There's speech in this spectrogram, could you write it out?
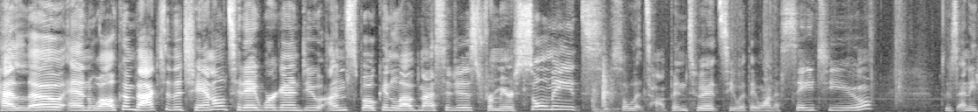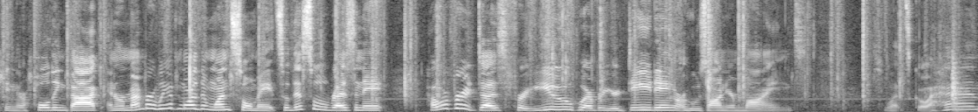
Hello and welcome back to the channel. Today we're going to do unspoken love messages from your soulmates. So let's hop into it, see what they want to say to you. If there's anything they're holding back. And remember, we have more than one soulmate, so this will resonate however it does for you, whoever you're dating, or who's on your mind. So let's go ahead.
